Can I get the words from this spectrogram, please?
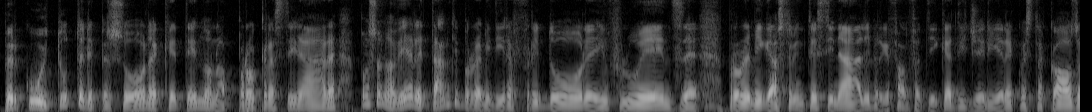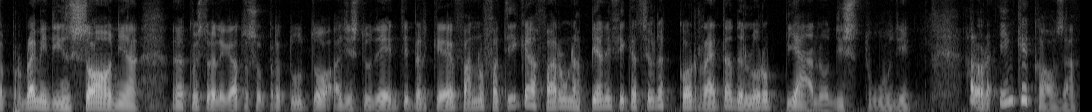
Per cui tutte le persone che tendono a procrastinare possono avere tanti problemi di raffreddore, influenze, problemi gastrointestinali perché fanno fatica a digerire questa cosa, problemi di insonnia. Eh, questo è legato soprattutto agli studenti perché fanno fatica a fare una pianificazione corretta del loro piano di studi. Allora, in che cosa?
